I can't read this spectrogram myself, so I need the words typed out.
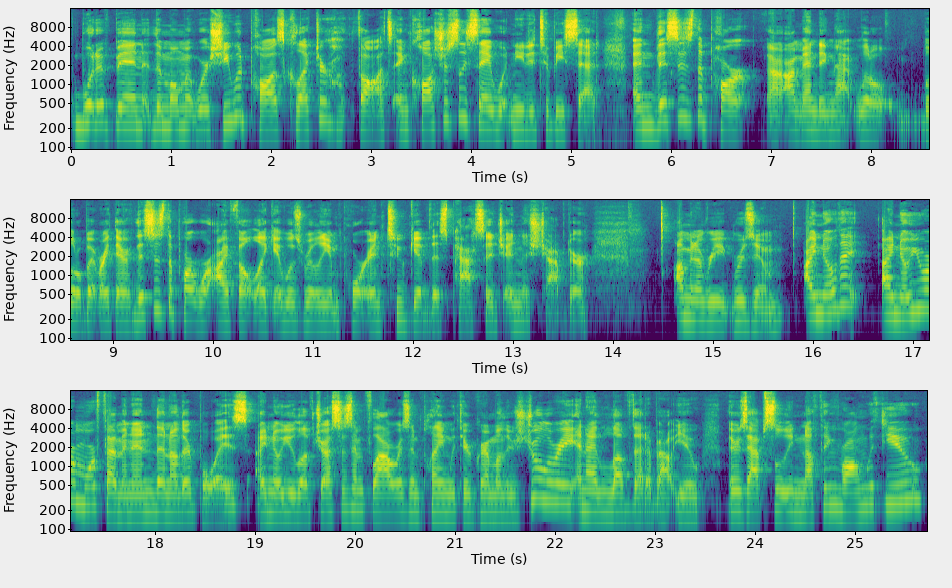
would have been the moment where she would pause, collect her thoughts, and cautiously say what needed to be said. And this is the part I'm ending that little little bit right there. This is the part where I felt like it was really important to give this passage in this chapter. I'm gonna re- resume. I know that I know you are more feminine than other boys. I know you love dresses and flowers and playing with your grandmother's jewelry, and I love that about you. There's absolutely nothing wrong with you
